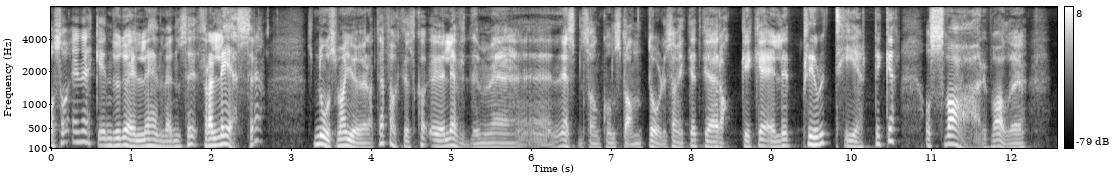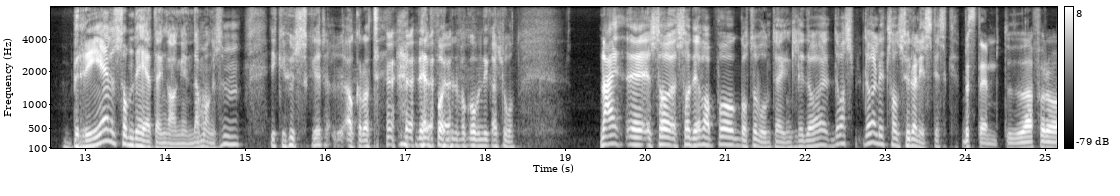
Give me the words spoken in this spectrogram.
også en rekke individuelle henvendelser fra lesere. Noe som gjør at jeg faktisk eh, levde med nesten sånn konstant dårlig samvittighet, for jeg rakk ikke, eller prioriterte ikke, å svare på alle brev, som det het den gangen. Det er mange som ikke husker akkurat den formen for kommunikasjon. Nei, eh, så, så det var på godt og vondt, egentlig. Det var, det var, det var litt sånn surrealistisk. Bestemte du deg for å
